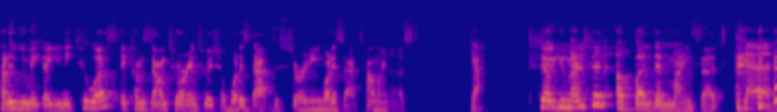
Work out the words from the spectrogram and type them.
how do we make that unique to us? It comes down to our intuition. What is that discerning? What is that telling us? Yeah. So you mentioned abundant mindset. Yeah.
